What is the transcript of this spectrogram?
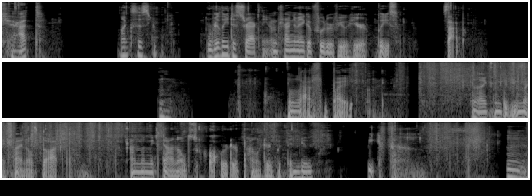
cat. Alexis, you're really distracting. I'm trying to make a food review here. Please, stop. Mm. Last bite. And I can give you my final thoughts on the McDonald's quarter pounder with the new beef. Mm.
